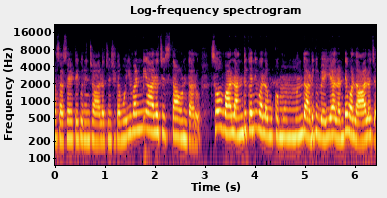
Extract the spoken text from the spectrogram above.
సొసైటీ గురించి ఆలోచించడము ఇవన్నీ ఆలోచిస్తూ ఉంటారు. సో వాళ్ళు అందుకని వాళ్ళ ఒక ము- ముందు అడుగు వేయాలంటే వాళ్ళు ఆలోచ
